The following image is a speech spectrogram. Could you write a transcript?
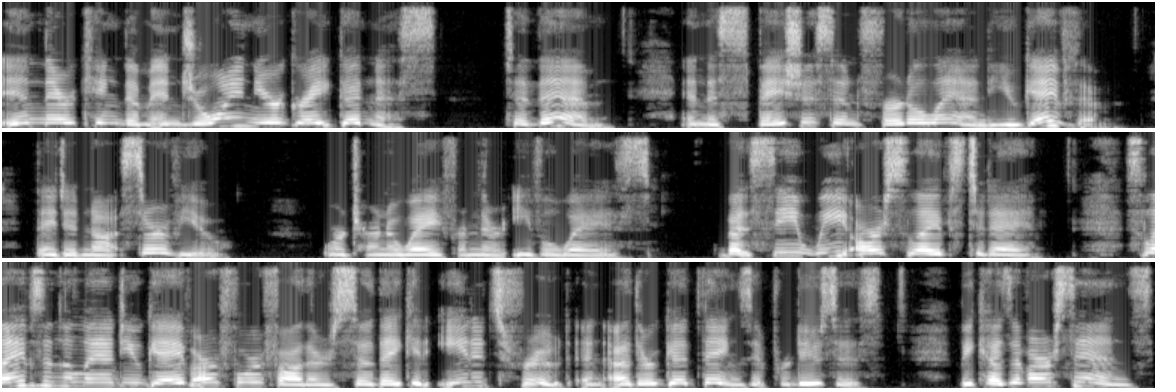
in their kingdom enjoying your great goodness, to them, in the spacious and fertile land you gave them, they did not serve you, or turn away from their evil ways. But see, we are slaves today, slaves in the land you gave our forefathers so they could eat its fruit and other good things it produces. Because of our sins,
